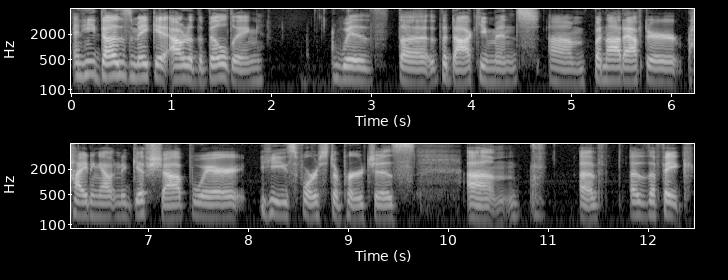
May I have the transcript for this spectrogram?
And he does make it out of the building with the the document, um, but not after hiding out in a gift shop where he's forced to purchase um, of, of the fake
